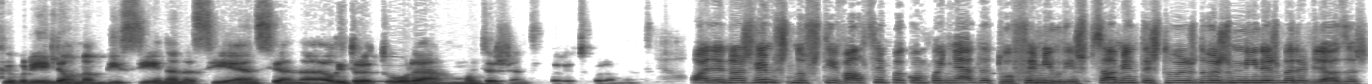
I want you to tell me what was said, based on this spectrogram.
que brilham na medicina, na ciência, na literatura, há muita gente para para muito. Olha, nós vemos-te no festival sempre acompanhado da tua família, especialmente das tuas duas meninas maravilhosas.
